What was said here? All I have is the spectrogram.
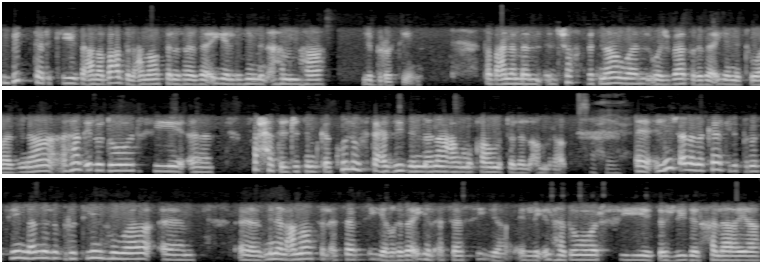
بالتركيز على بعض العناصر الغذائية اللي هي من أهمها البروتين. طبعا لما الشخص بتناول وجبات غذائية متوازنة هذا له دور في آه، صحة الجسم ككل وفي تعزيز المناعة ومقاومته للأمراض صحيح. آه ليش أنا ذكرت البروتين؟ لأن البروتين هو آه من العناصر الأساسية الغذائية الأساسية اللي لها دور في تجديد الخلايا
